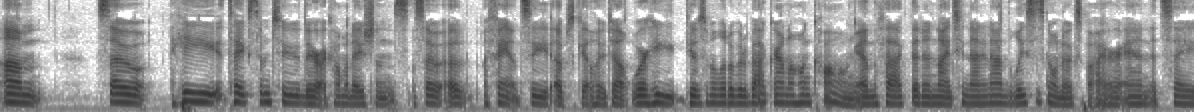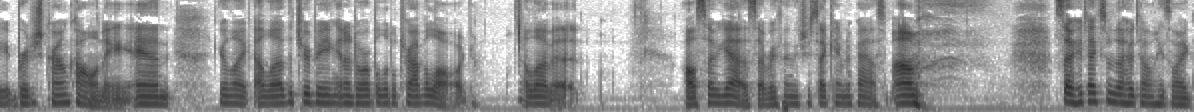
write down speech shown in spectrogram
Um so he takes them to their accommodations, so a, a, fancy upscale hotel, where he gives them a little bit of background on Hong Kong and the fact that in 1999 the lease is going to expire and it's a British Crown colony. And you're like, I love that you're being an adorable little travelogue. I love it. Also, yes, everything that you said came to pass. Um, so he takes him to the hotel and he's like,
